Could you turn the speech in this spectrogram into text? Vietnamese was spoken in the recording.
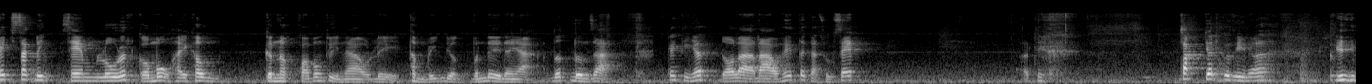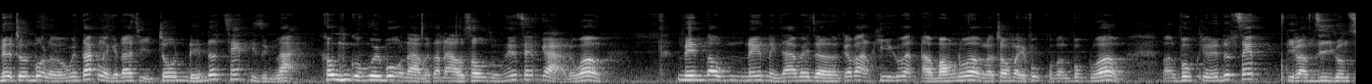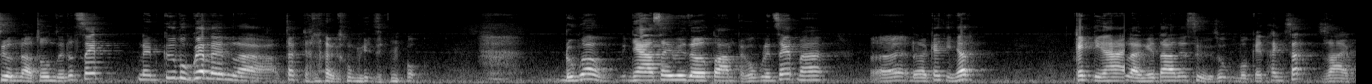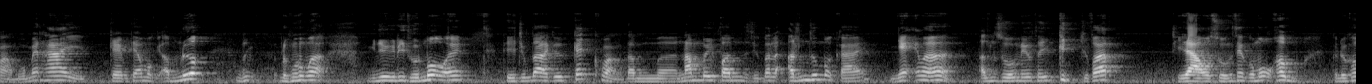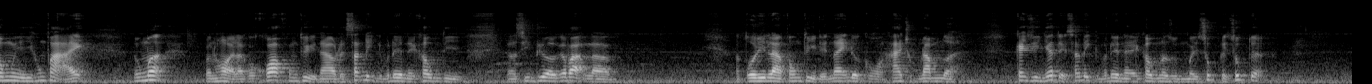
cách xác định xem lô đất có mộ hay không. Cần học khóa phong thủy nào để thẩm định được vấn đề này ạ? Rất đơn giản. Cách thứ nhất đó là đào hết tất cả xuống xét. À, thì... chắc chất có gì nữa? Khi người ta chôn mộ là có nguyên tắc là người ta chỉ chôn đến đất sét thì dừng lại. Không có ngôi mộ nào người ta đào sâu xuống hết sét cả đúng không? Nên ông nên thành ra bây giờ các bạn khi các bạn đào móng đúng không? Là cho mày phục của bạn phục đúng không? Bạn phục cho đến đất sét thì làm gì còn xương nào chôn dưới đất sét nên cứ vùng quyết lên là chắc chắn là không bị dính mộ đúng không? Nhà xây bây giờ toàn phải phục lên xét mà. Đấy, đây là cách thứ nhất. Cách thứ hai là người ta sẽ sử dụng một cái thanh sắt dài khoảng 1m2 kèm theo một cái ấm nước. Đúng không ạ? Như đi thốn mộ ấy. Thì chúng ta cứ cách khoảng tầm ờ, 50 phân thì chúng ta lại ấn xuống một cái nhẹ mà. Ấn xuống nếu thấy kịch một phát thì đào xuống xem có mộ không. Còn nếu không thì không phải. Đúng không ạ? Còn hỏi là có khoa học phong thủy nào để xác định vấn đề này không? Thì uh, xin thưa các bạn là à, tôi đi làm phong thủy đến nay được khoảng hai chục năm rồi. Cách duy nhất để xác định vấn đề này hay không là dùng máy xúc để xúc thôi ạ.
